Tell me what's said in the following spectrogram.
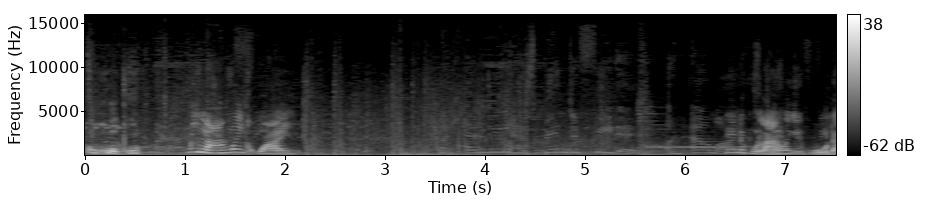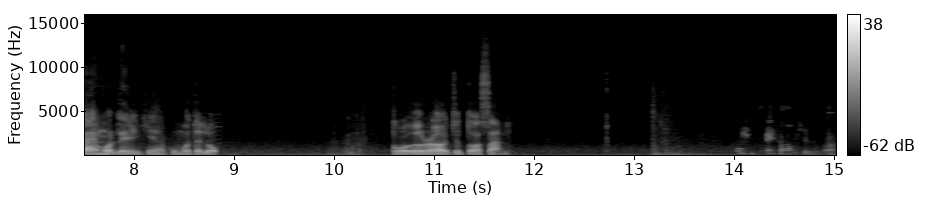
โอ้โห กูไม่ล้างไว้ควาย An enemy has been defeated. An ally นี่ถ้า has กูล้าง been เมื่อกี้กูได้หมดเลยแค่กูมัวแต่โลก ตัวเออร์เรอร์จนตัวสั่นไม่เข้าเฉยว่ะ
